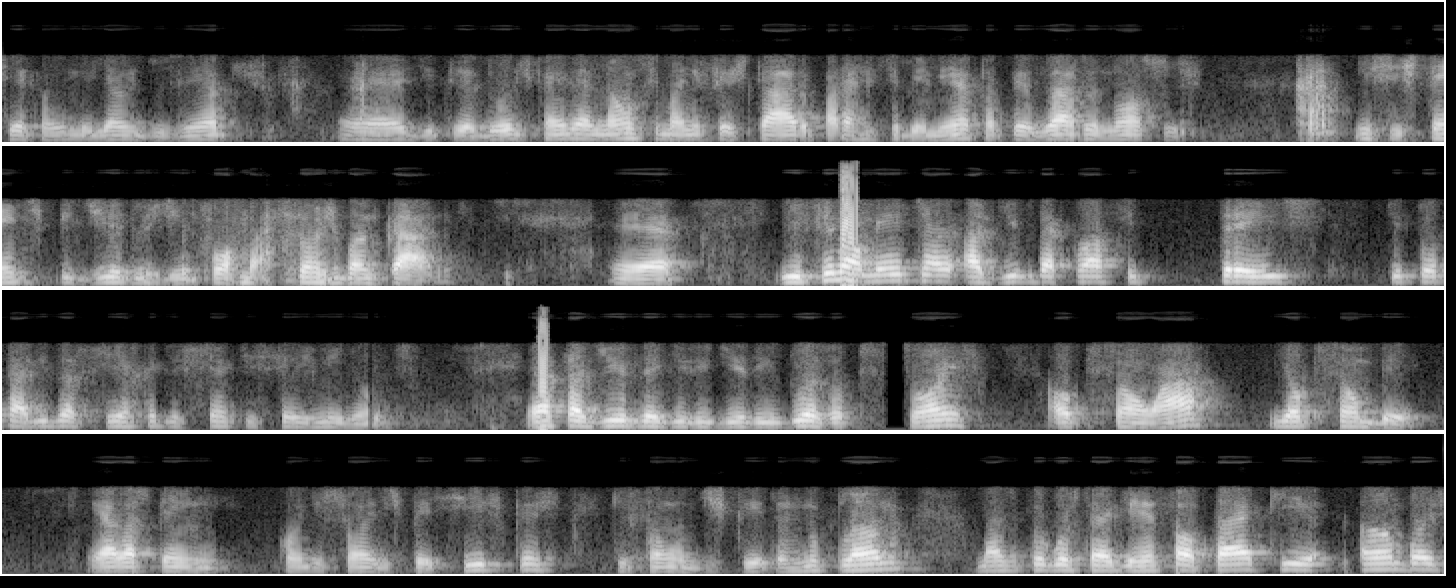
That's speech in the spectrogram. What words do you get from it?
cerca de 1 milhão e 200 é, de credores que ainda não se manifestaram para recebimento, apesar dos nossos insistentes pedidos de informações bancárias. É, e, finalmente, a, a, dívida classe 3, que totaliza cerca de 106 milhões. Essa dívida é dividida em duas opções, a opção A e a opção B. Elas têm condições específicas que são descritas no plano, mas o que eu gostaria de ressaltar é que ambas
